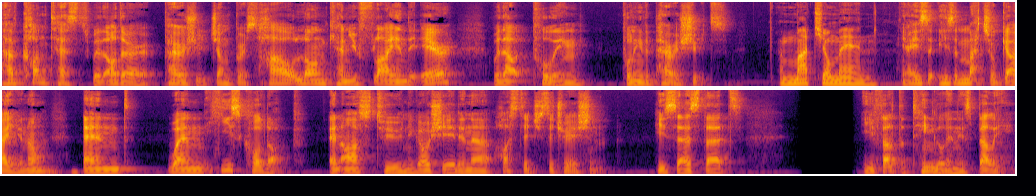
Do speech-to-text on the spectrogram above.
have contests with other parachute jumpers. How long can you fly in the air without pulling pulling the parachutes? A macho man. Yeah, he's a, he's a macho guy, you know. And when he's called up and asked to negotiate in a hostage situation, he says that he felt a tingle in his belly,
